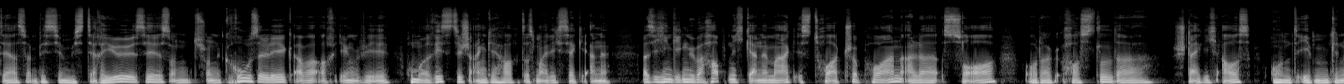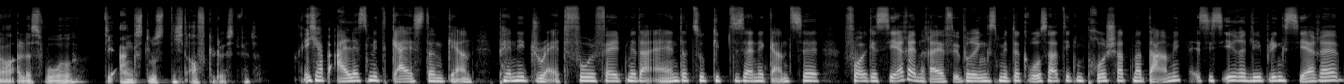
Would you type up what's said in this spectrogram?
der so ein bisschen mysteriös ist und schon gruselig, aber auch irgendwie humoristisch angehaucht. Das mag ich sehr gerne. Was ich hingegen überhaupt nicht gerne mag, ist Torture Porn aller Saw oder Hostel. Da steige ich aus und eben genau alles, wo die Angstlust nicht aufgelöst wird. Ich habe alles mit Geistern gern. Penny Dreadful fällt mir da ein. Dazu gibt es eine ganze Folge Serienreif übrigens mit der großartigen Proshat Madami. Es ist ihre Lieblingsserie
